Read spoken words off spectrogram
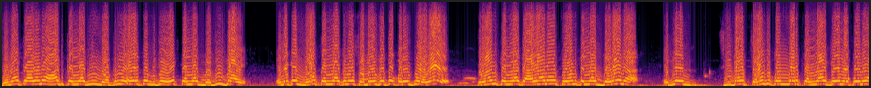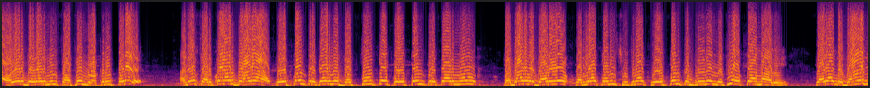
જેના કારણે આઠ કલાકની નોકરી હોય તો બીજો એક કલાક વધુ જાય. એટલે કે નવ કલાકનો સમય જતો, પરંતુ હવે ત્રણ કલાક આવવાના, ત્રણ કલાક જવાના, એટલે સીધા ચૌદ પંદર કલાક એ લોકોને અવર જવરની સાથે નોકરી પડે. અને સરકાર દ્વારા કોઈ પણ પ્રકારનું ભથ્થું કે કોઈ પણ પ્રકારનું પગાર વધારો કરી આપવાની સૂચના કોઈ પણ કંપનીને નથી આપવામાં આવી, ત્યારે બધા જ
